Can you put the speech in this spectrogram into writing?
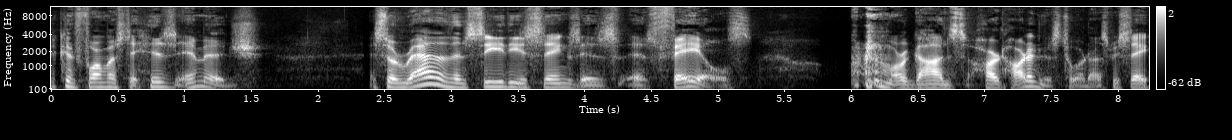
to conform us to His image. And so rather than see these things as, as fails or God's hard heartedness toward us, we say,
